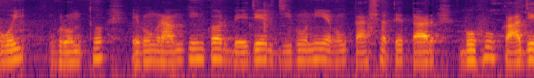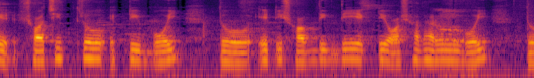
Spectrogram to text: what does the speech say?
বই, গ্রন্থ এবং রামকিঙ্কর বেজের জীবনী এবং তার সাথে তার বহু কাজের সচিত্র একটি বই। তো এটি সব দিক দিয়ে একটি অসাধারণ বই। তো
